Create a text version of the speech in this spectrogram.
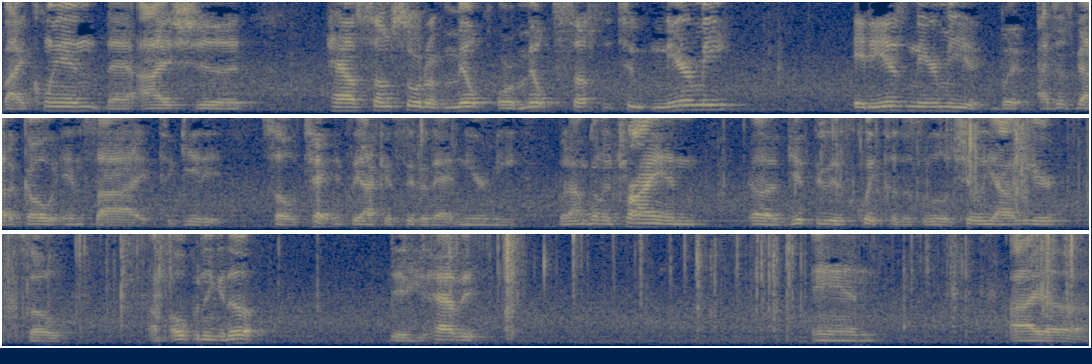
by Quinn that I should have some sort of milk or milk substitute near me it is near me, but I just got to go inside to get it. So technically, I consider that near me. But I'm gonna try and uh, get through this quick because it's a little chilly out here. So I'm opening it up. There you have it. And I uh,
